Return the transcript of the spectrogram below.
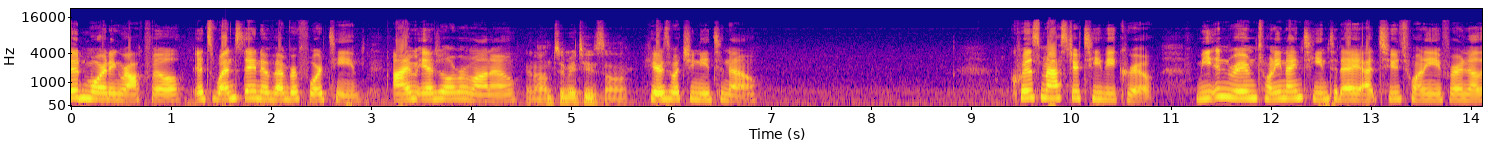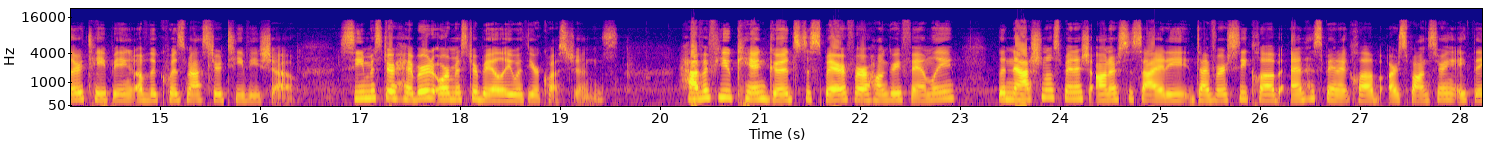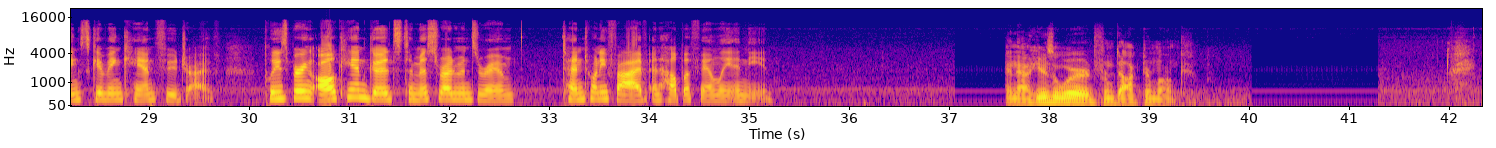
Good morning, Rockville. It's Wednesday, November 14th. I'm Angela Romano. And I'm Timmy Toussaint. Here's what you need to know. Quizmaster TV crew. Meet in room 2019 today at 2:20 for another taping of the Quizmaster TV show. See Mr. Hibberd or Mr. Bailey with your questions. Have a few canned goods to spare for a hungry family? The National Spanish Honor Society, Diversity Club, and Hispanic Club are sponsoring a Thanksgiving canned food drive. Please bring all canned goods to Miss Redmond's room 1025 and help a family in need. And now here's a word from Dr. Monk.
